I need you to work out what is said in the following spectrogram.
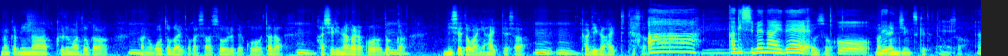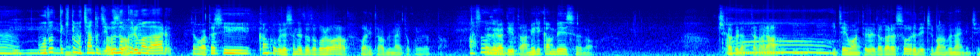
なんかみんな車とか、うん、あのオートバイとかさソウルでこうただうん。走りながらこうどっかうん。店とかに入ってさ、うんうん。鍵が入っててさ。あー鍵閉めないでそうそう。こうでまだエンジンつけててもさ。うん、戻ってきてもちゃんと自分の車がある、でも私韓国で住んでたところは割と危ないところだった。あそうなぜかというとアメリカンベースの近くだったからイテウォンってだからソウルで一番危ない道、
